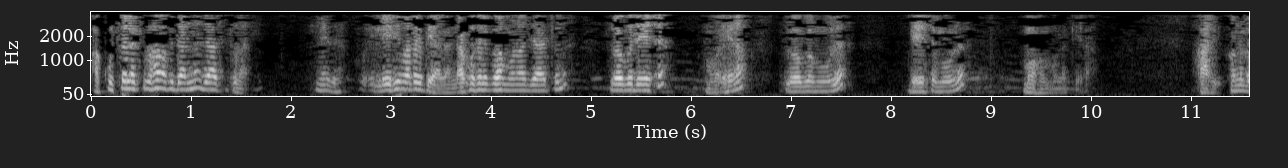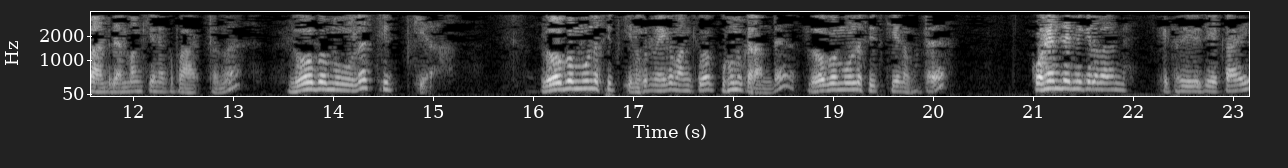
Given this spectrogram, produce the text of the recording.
අකුසල කිව්වම අපි දන්නවා ಜಾති තුනයි. නේද? ලේසි මතක තියාගන්න. අකුසල කිව්වම මොනවද ಜಾති තුන? ලෝභ දේශ මොහ. එහෙනම් ලෝභ මූල, දේශ මූල, මොහ මූල කියලා. හරි. ඔන්න බලන්න දැන් මම කියන එක පාඩම ලෝභ මූල සිත් කියලා. ලෝභ මූල සිත් කියනකොට මේක මම කිව්වා පුහුණු කරන්න. ලෝභ මූල සිත් කියනකොට කොහෙන්ද එන්නේ කියලා බලන්න. 121යි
